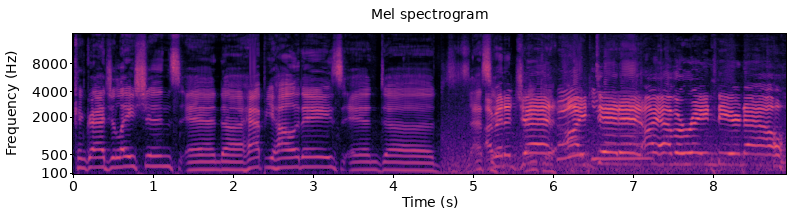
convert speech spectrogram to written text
Congratulations and uh, happy holidays and uh, that's I'm it. in a jet. Thank you. I you. did it. I have a reindeer now.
